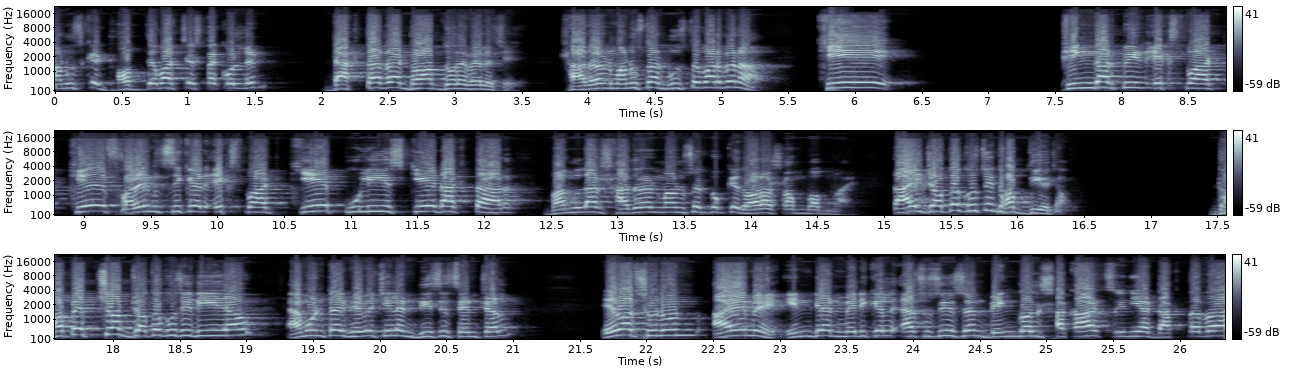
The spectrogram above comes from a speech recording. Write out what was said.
মানুষকে ঢপ দেওয়ার চেষ্টা করলেন। ডাক্তাররা ঢপ ধরে ফেলেছে। সাধারণ মানুষ তো আর বুঝতে পারবে না কে ফিঙ্গারপ্রিন্ট এক্সপার্ট, কে ফরেন্সিকের এক্সপার্ট, কে পুলিশ, কে ডাক্তার বাংলার সাধারণ মানুষের পক্ষে ধরা সম্ভব নয়। তাই যত খুশি ঢপ দিয়ে যাও। ঢপের চপ যত খুশি দিয়ে যাও, এমনটাই ভেবেছিলেন ডিসি সেন্ট্রাল। এবার শুনুন IMA Indian medical association Bengal শাখার সিনিয়র ডাক্তাররা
